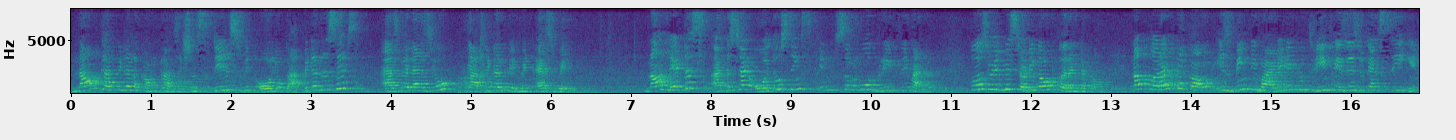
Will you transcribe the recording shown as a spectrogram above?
Now capital account transactions deals with all your capital receipts as well as your capital payment as well. Now let us understand all those things in some more briefly manner. First we will be studying out current account. Now current account is being divided into three phases. You can see it.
